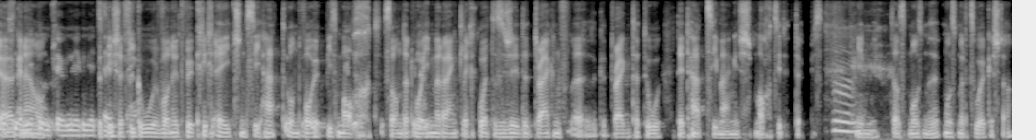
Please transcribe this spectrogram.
ja, genau. im Film irgendwie zeigen. Das ist eine Figur, die nicht wirklich Agency hat und wo etwas macht, sondern wo immer eigentlich, gut, das ist in der Dragon, äh, Dragon Tattoo, dort hat sie manchmal, macht sie dort etwas. Mhm. Das muss man, muss man zugestehen.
